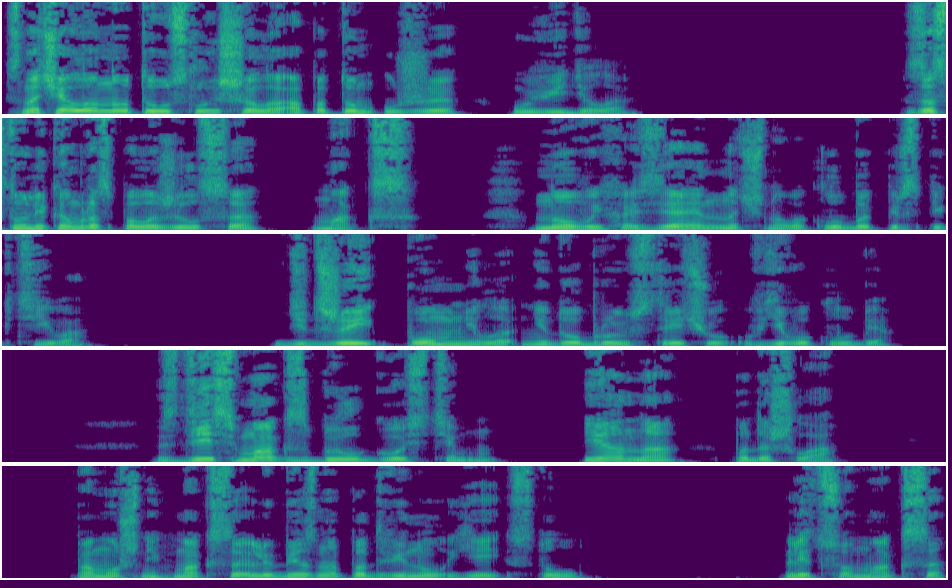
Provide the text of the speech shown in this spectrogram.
Сначала нота услышала, а потом уже увидела. За столиком расположился Макс, новый хозяин ночного клуба «Перспектива». Диджей помнила недобрую встречу в его клубе. Здесь Макс был гостем, и она подошла. Помощник Макса любезно подвинул ей стул. Лицо Макса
